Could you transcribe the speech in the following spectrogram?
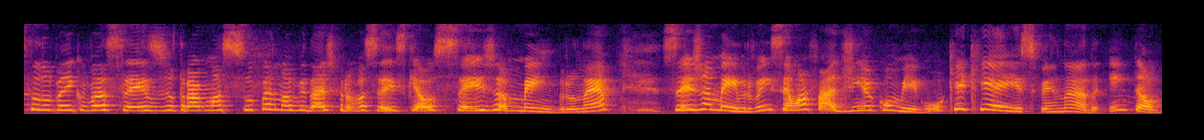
meninas, tudo bem com vocês? Hoje eu trago uma super novidade para vocês que é o Seja Membro, né? Seja Membro, vem ser uma fadinha comigo. O que que é isso, Fernanda? Então,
